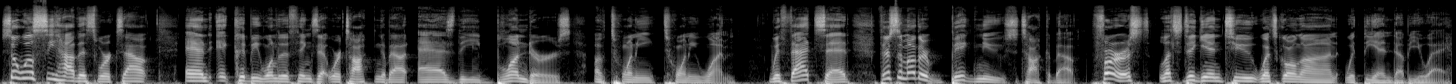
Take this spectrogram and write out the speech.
So we'll see how this works out. And it could be one of the things that we're talking about as the blunders of 2021. With that said, there's some other big news to talk about. First, let's dig into what's going on with the NWA.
